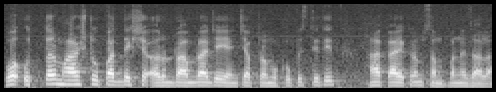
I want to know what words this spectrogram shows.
व उत्तर महाराष्ट्र उपाध्यक्ष अरुण रामराजे यांच्या प्रमुख उपस्थितीत हा कार्यक्रम संपन्न झाला.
